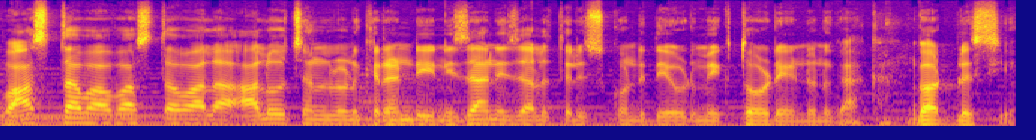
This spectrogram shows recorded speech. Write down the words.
వాస్తవ అవాస్తవాల ఆలోచనలోనికి రండి. నిజానిజాలు తెలుసుకోండి. దేవుడు మీకు తోడేండును గాక. God bless you.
